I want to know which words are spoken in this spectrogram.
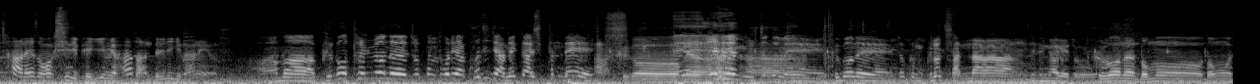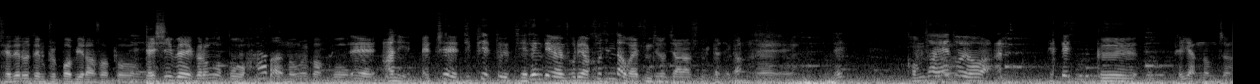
차 안에서 확실히 배기음이 하나도 안 들리긴 하네요. 아마 그거 털면은 조금 소리가 커지지 않을까 싶은데 아 그거면 예, 아, 조금 예, 그거는 조금 그렇지 않나 음. 제 생각에도. 그거는 너무 너무 제대로 된 불법이라서 또 네. 데시벨 그런 것도 하나도 안 넘을 것 같고. 네, 아니 애초에 DPF 재생되면 소리가 커진다고 말씀드렸지 않았습니까 제가? 네. 네? 검사해도요 안 100대 그 백이 안 넘죠.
